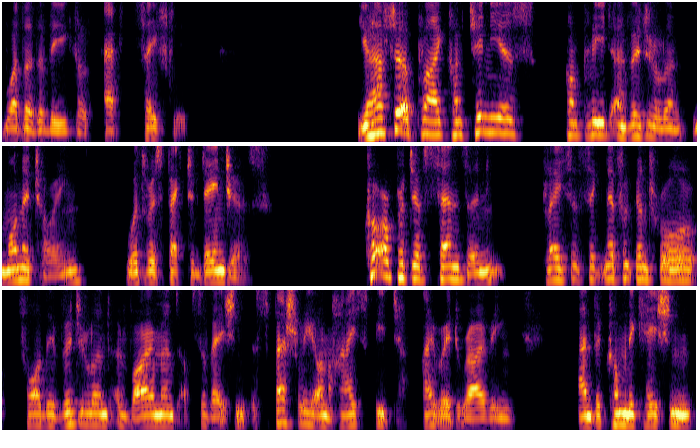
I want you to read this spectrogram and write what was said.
whether the vehicle acts safely. You have to apply continuous, complete and vigilant monitoring with respect to dangers. Cooperative sensing plays a significant role for the vigilant environment observation, especially on high-speed highway driving. And the communication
